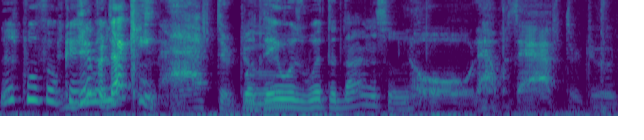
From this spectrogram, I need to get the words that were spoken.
There's proof of cavemen. Yeah, cavemen. but that came after, dude. But they was with the dinosaurs. no, that was after, dude.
